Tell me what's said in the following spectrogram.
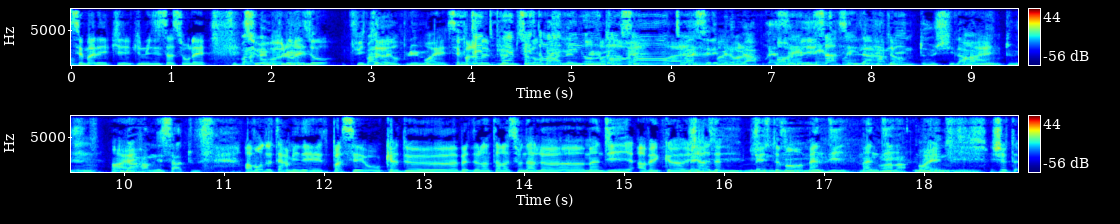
C'est Mané qui, qui nous dit ça sur les sur le réseau Twitter. Ouais, c'est pas la même plume. Ouais, dans la mélo dansante. Ouais, c'est les mélos, mais après, c'est ça. Il a ramené une touche. Il a ramené une touche. Il a ramené sa touche. Avant de terminer, passer au cas de de l'international Mandy avec Jade, justement, Mandy, Mandy. Je te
